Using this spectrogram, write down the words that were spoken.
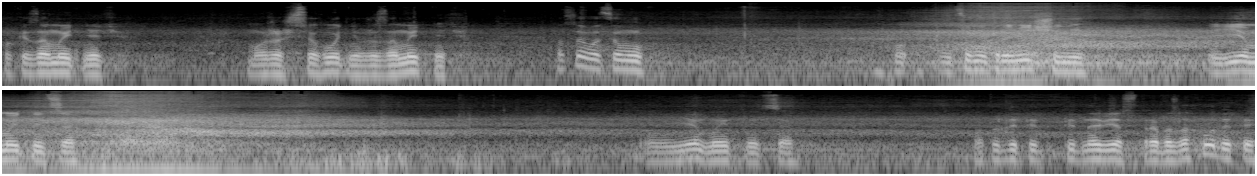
поки замитнять. Може ж сьогодні вже замитнять. А це в цьому, у цьому приміщенні є митниця. Є митниця. От туди під, під навіс треба заходити.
